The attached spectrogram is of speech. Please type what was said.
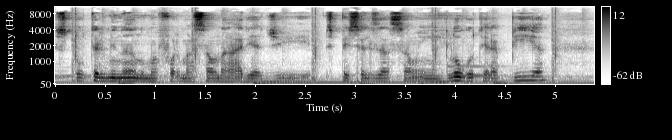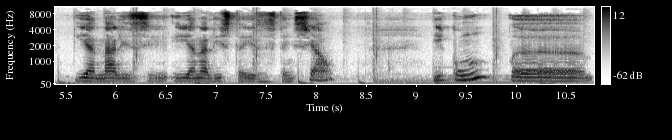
Estou terminando uma formação na área de especialização em logoterapia e análise e analista existencial. E com uh,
